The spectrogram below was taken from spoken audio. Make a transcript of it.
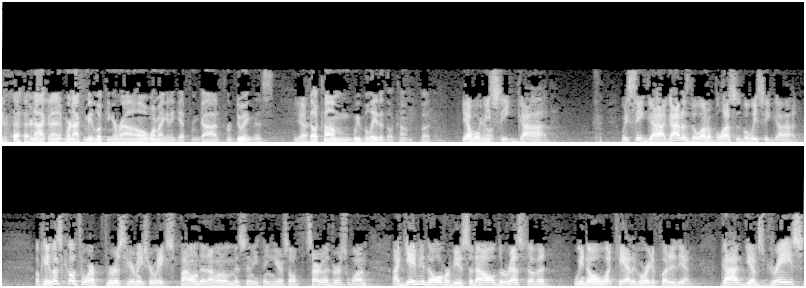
they're not gonna. We're not gonna be looking around. Oh, what am I gonna get from God for doing this? Yeah. They'll come. We believe that they'll come, but. Yeah. Well, we, we seek God. We see God. God is the one who blesses, but we see God. Okay, let's go through our verse here, make sure we expound it. I don't want to miss anything here. So, starting with verse 1, I gave you the overview, so now the rest of it, we know what category to put it in. God gives grace.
